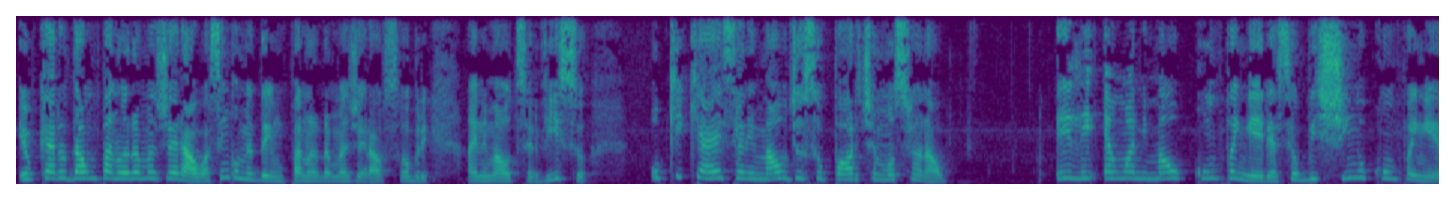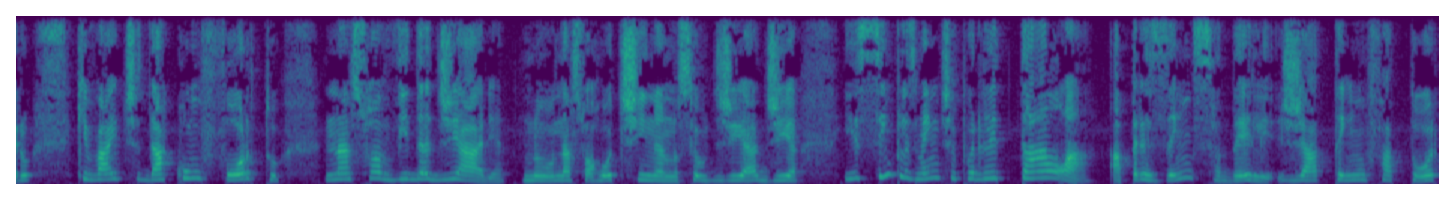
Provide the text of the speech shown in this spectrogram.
eu quero dar um panorama geral. Assim como eu dei um panorama geral sobre animal de serviço, o que, que é esse animal de suporte emocional? Ele é um animal companheiro, é seu bichinho companheiro que vai te dar conforto na sua vida diária, no, na sua rotina, no seu dia a dia. E simplesmente por ele estar tá lá, a presença dele já tem um fator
